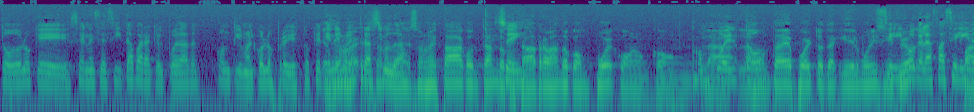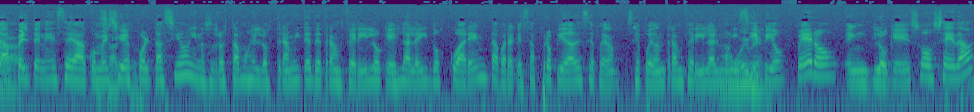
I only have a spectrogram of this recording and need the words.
todo lo que se necesita para que él pueda continuar con los proyectos que tiene nuestra ciudad. eso nos estaba contando que estaba trabajando con, con, con, la, Junta de Puertos de aquí del municipio. Sí, porque la facilidad pertenece a comercio y exportación y nosotros estamos en los trámites de transferir lo que es la ley 240 para que esas propiedades se puedan, se puedan transferir al ah, municipio, pero en lo que eso se da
